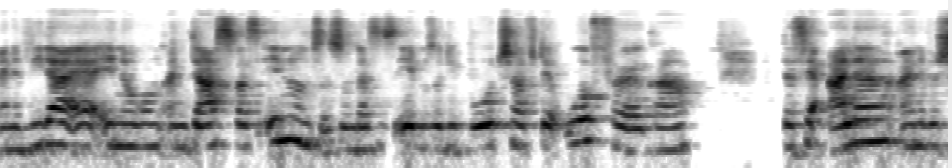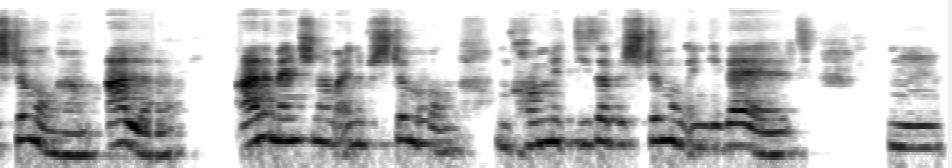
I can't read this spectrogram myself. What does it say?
Eine Wiedererinnerung an das, was in uns ist. Und das ist eben so die Botschaft der Urvölker, dass wir alle eine Bestimmung haben. Alle. Alle Menschen haben eine Bestimmung und kommen mit dieser Bestimmung in die Welt. Hm.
